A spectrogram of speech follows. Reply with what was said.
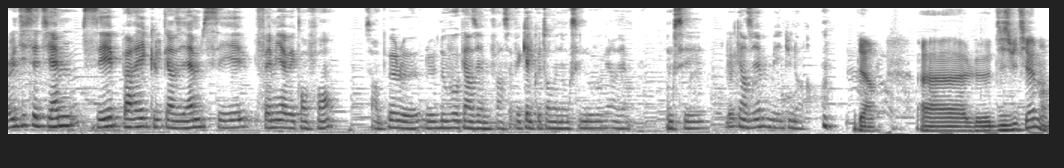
le 17e, c'est pareil que le 15e, c'est famille avec enfants. C'est un peu le, le nouveau 15e. Enfin, ça fait quelques temps maintenant que c'est le nouveau 15e. Donc c'est le 15e, mais du Nord. Bien. Euh, le 18e.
